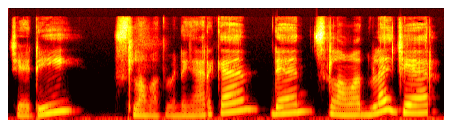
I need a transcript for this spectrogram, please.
Jadi, selamat mendengarkan dan selamat belajar.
